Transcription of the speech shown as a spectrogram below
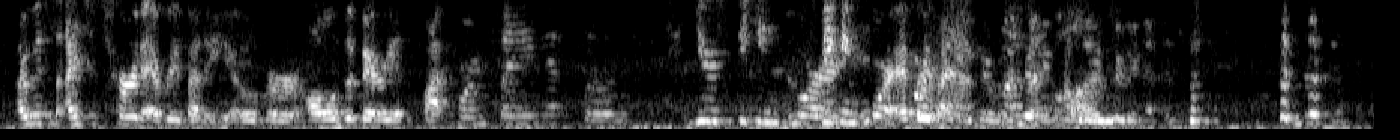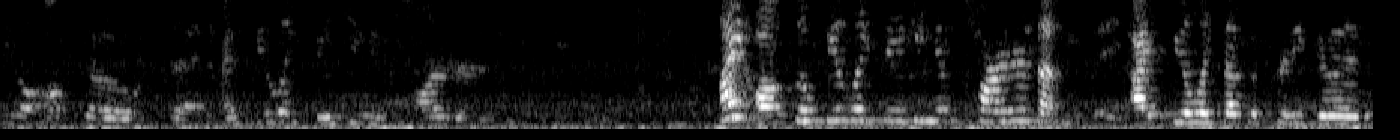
I was I just heard everybody over all of the various platforms saying it, so I'm, just, You're speaking I'm for speaking for everybody them. who was saying hello to Inez. Book of Meal also said, I feel like baking is harder. I also feel like baking is harder. That I feel like that's a pretty good,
